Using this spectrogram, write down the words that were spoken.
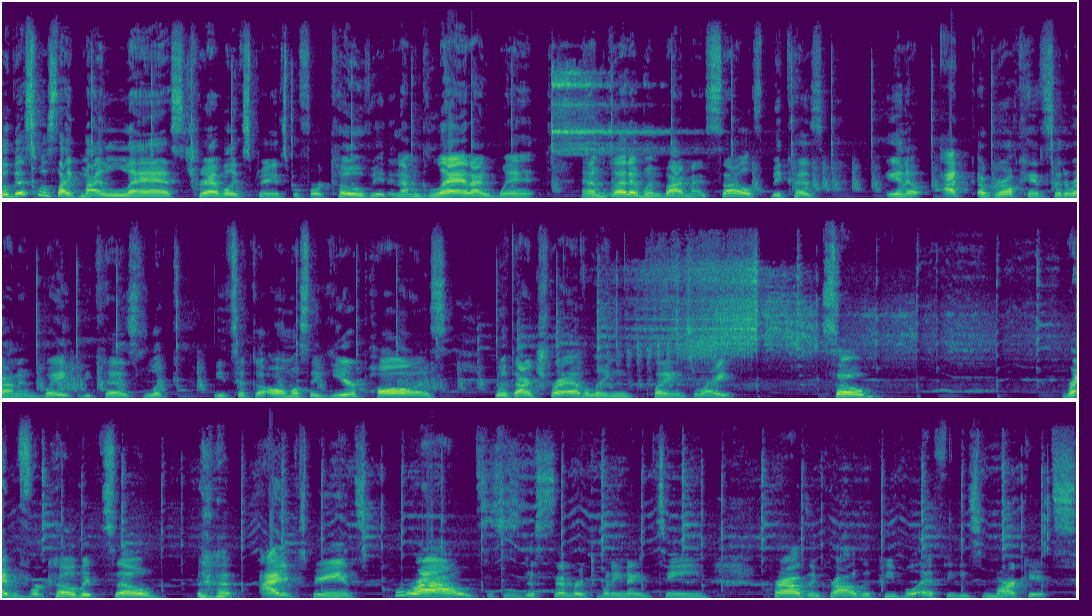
So this was like my last travel experience before COVID, and I'm glad I went, and I'm glad I went by myself because, you know, I, a girl can't sit around and wait because look, we took a, almost a year pause with our traveling plans, right? So right before COVID, so I experienced crowds. This is December 2019, crowds and crowds of people at these markets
